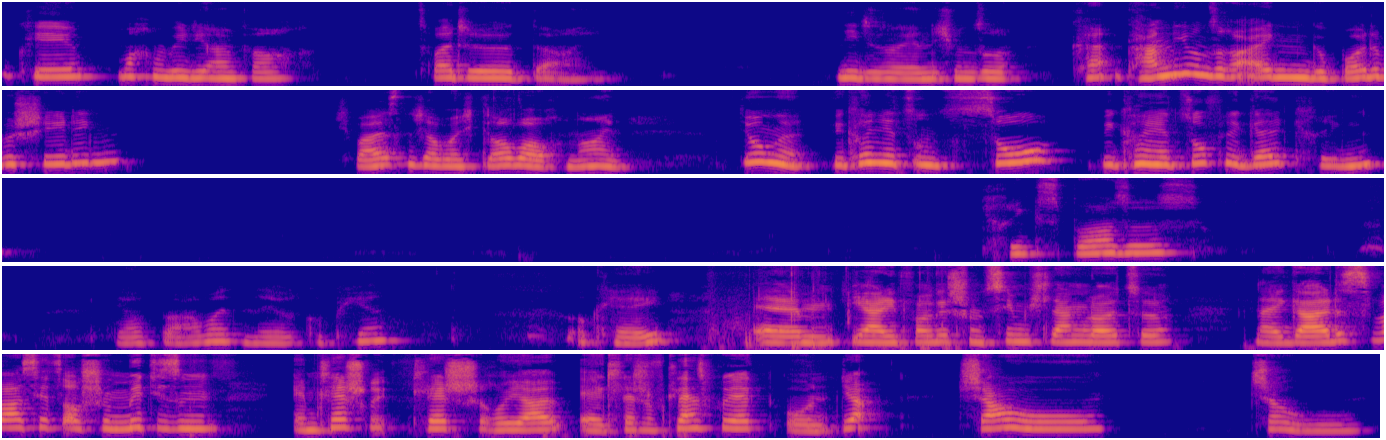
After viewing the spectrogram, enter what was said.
Okay, machen wir die einfach. Zweite dahin. Nee, die soll ja nicht unsere. Kann, kann die unsere eigenen Gebäude beschädigen? Ich weiß nicht, aber ich glaube auch nein. Junge, wir können jetzt uns so. Wir können jetzt so viel Geld kriegen. Kriegsbasis. Layout bearbeiten, Layout kopieren. Okay. Ähm, ja, die Folge ist schon ziemlich lang, Leute. Na egal, das war es jetzt auch schon mit diesem im Clash, Clash Royale, äh, Clash of Clans Projekt. Und ja, ciao. Ciao.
